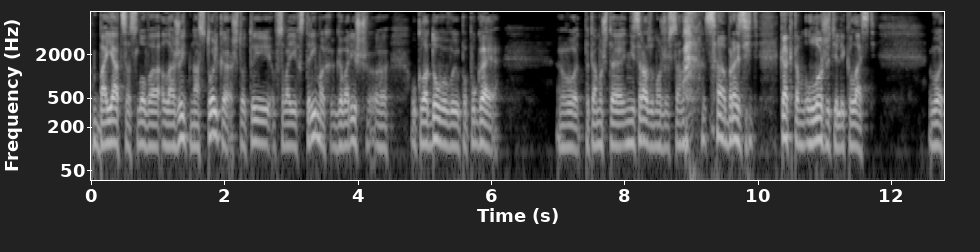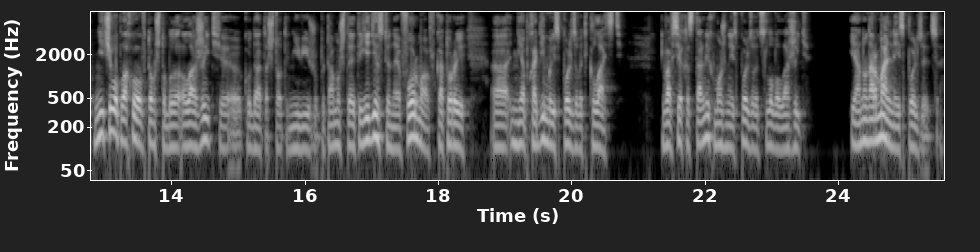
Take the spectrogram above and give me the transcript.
бояться слова ложить настолько, что ты в своих стримах говоришь э, укладовываю попугая. Вот, потому что не сразу можешь со- сообразить, как там ложить или класть. Вот. Ничего плохого в том, чтобы ложить э, куда-то что-то не вижу, потому что это единственная форма, в которой э, необходимо использовать класть. Во всех остальных можно использовать слово ложить. И оно нормально используется.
